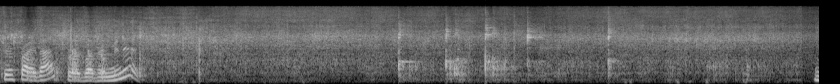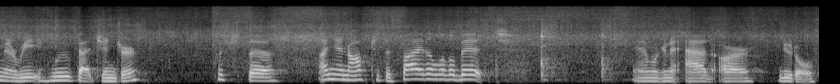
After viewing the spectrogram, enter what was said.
Stir fry that for about a minute. I'm going to remove that ginger. Push the onion off to the side a little bit. And we're going to add our noodles.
